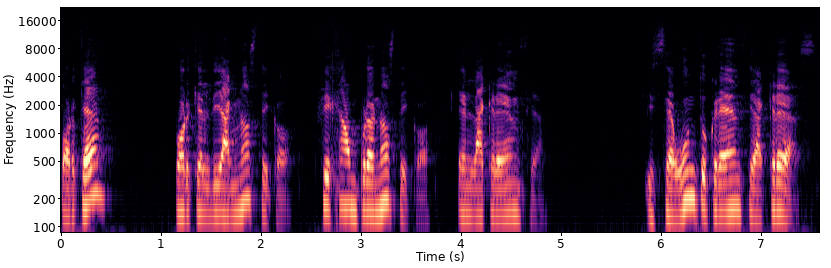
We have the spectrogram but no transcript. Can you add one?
¿Por qué? Porque el diagnóstico fija un pronóstico en la creencia. Y según tu creencia creas.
